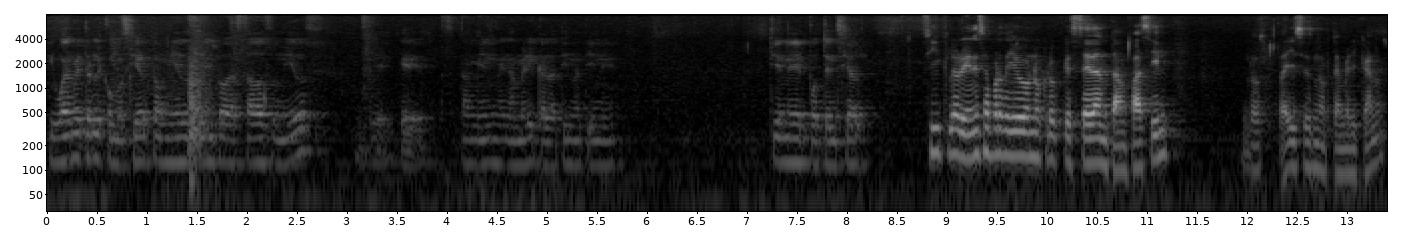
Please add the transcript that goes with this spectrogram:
igual meterle como cierto miedo siento a Estados Unidos, que, también en América Latina tiene, tiene potencial. Sí, claro, y en esa parte yo no creo que cedan tan fácil los países norteamericanos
